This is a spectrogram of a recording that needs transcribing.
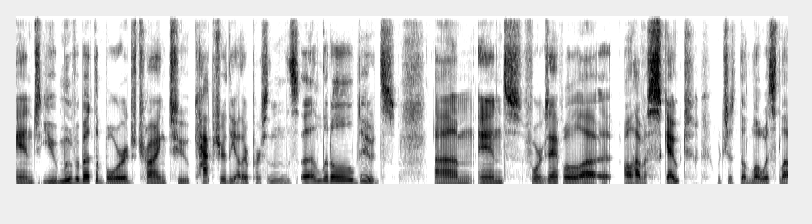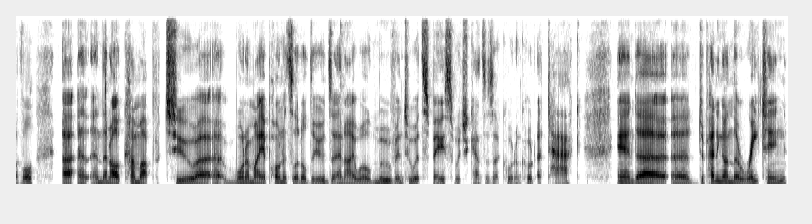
And you move about the board trying to capture the other person's uh, little dudes. Um, and for example, uh, I'll have a scout, which is the lowest level, uh, and, and then I'll come up to uh, uh, one of my opponent's little dudes, and I will move into its space, which counts as a quote unquote attack. And uh, uh, depending on the rating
